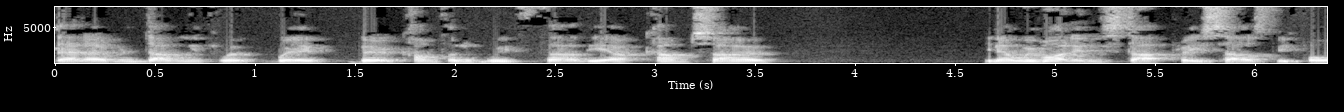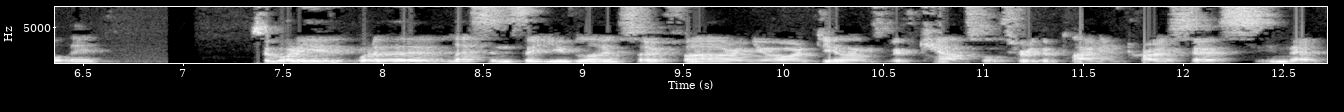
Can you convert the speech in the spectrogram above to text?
that over and done with. We're, we're very confident with uh, the outcome. So, you know, we might even start pre-sales before then. So, what are you, what are the lessons that you've learned so far in your dealings with council through the planning process? In that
